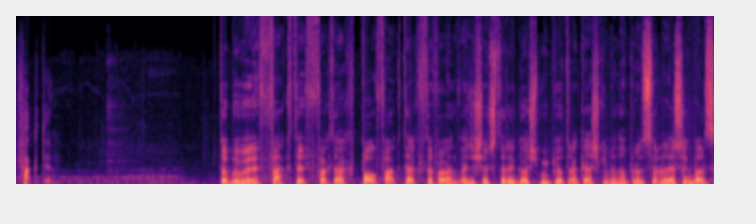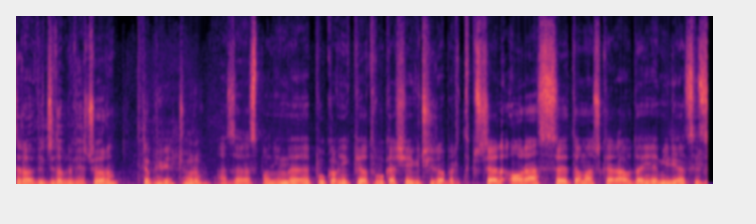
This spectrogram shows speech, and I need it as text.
Fakty. To były fakty w faktach po faktach w TVN24. Gośćmi Piotra Kaśki będą profesor Leszek Balcerowicz. Dobry wieczór. Dobry wieczór. A zaraz po nim e, pułkownik Piotr Łukasiewicz i Robert Pszczel oraz Tomasz Karauda i Emilia Cyc.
